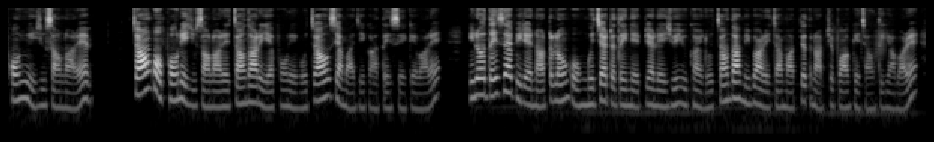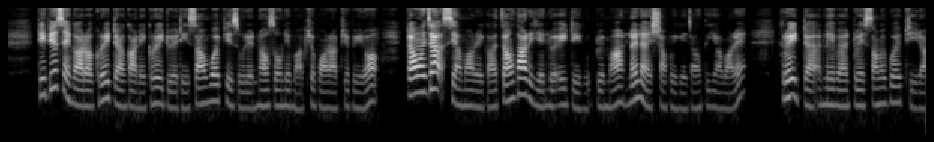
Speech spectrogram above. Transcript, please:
ဖုံး၍ယူဆောင်လာတဲ့ကျောင်းကိုဖုံးတွေယူဆောင်လာတဲ့ကျောင်းသားတွေရဲ့ဖုံးတွေကိုကျောင်းဆရာမကြီးကသိမ်းဆည်းခဲ့ပါတယ်။ ဒီလိုသိမ်းဆည်းပြီးတဲ့နောက်တလုံးကိုငွေကျပ်တသိန်းနဲ့ပြန်လည်ရွေးယူခိုင်းလို့ကျောင်းသားမိဘတွေကြားမှာပြဿနာဖြစ်ပွားခဲ့ကြောင်းသိရပါတယ်။ဒီဖြစ်စဉ်ကတော့ grade 10ကနေ grade 12ထိစောင်းပွဲဖြစ်ဆိုတဲ့နောက်ဆုံးနေ့မှာဖြစ်ပွားတာဖြစ်ပြီးတော့တာဝန်ကျဆရာမတွေကကျောင်းသားတွေရဲ့လွယ်အိတ်တွေကိုတွင်မှာလိုက်လံရှာဖွေခဲ့ကြောင်းသိရပါတယ်။ grade 10 11တွဲစောင်းပွဲဖြေတာ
